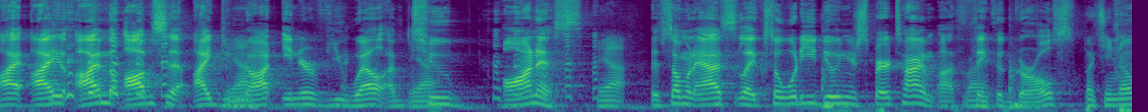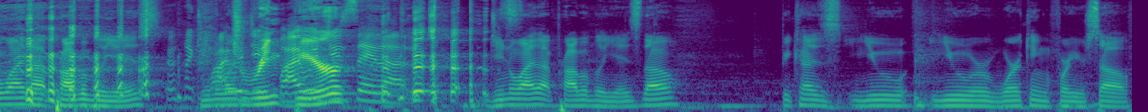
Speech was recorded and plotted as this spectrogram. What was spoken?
I, I I'm the opposite. I do Yeah. not interview well. I'm too honest. Yeah, If someone asks like, so what do you do in your spare time? Uh, Think of girls. but you know why that probably is. Like, do you know why what- would Drink you, why beer? would you say that? Do you know why that probably is though? Because you you were working for yourself.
